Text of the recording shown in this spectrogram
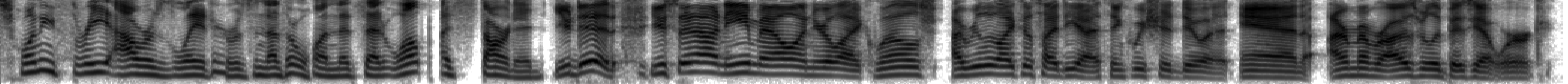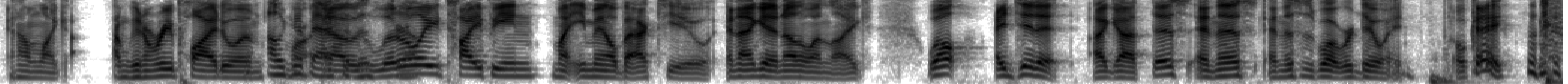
23 hours later was another one that said, "Well, I started." You did. You sent out an email and you're like, "Well, sh- I really like this idea. I think we should do it." And I remember I was really busy at work, and I'm like, "I'm gonna reply to him." I'll get back and I was this, literally typing my email back to you, and I get another one like, "Well, I did it. I got this and this, and this is what we're doing." Okay.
